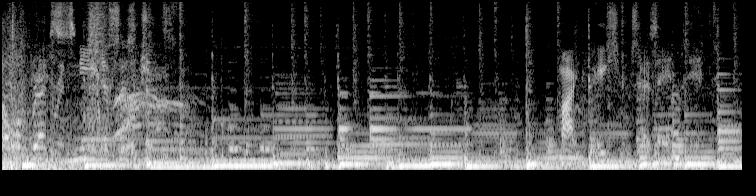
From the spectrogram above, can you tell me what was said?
Our brethren need assistance. My patience has ended.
